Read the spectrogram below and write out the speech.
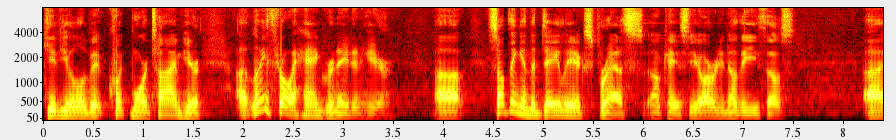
give you a little bit quick more time here. Uh, let me throw a hand grenade in here. Uh, something in the Daily Express, okay, so you already know the ethos, uh,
